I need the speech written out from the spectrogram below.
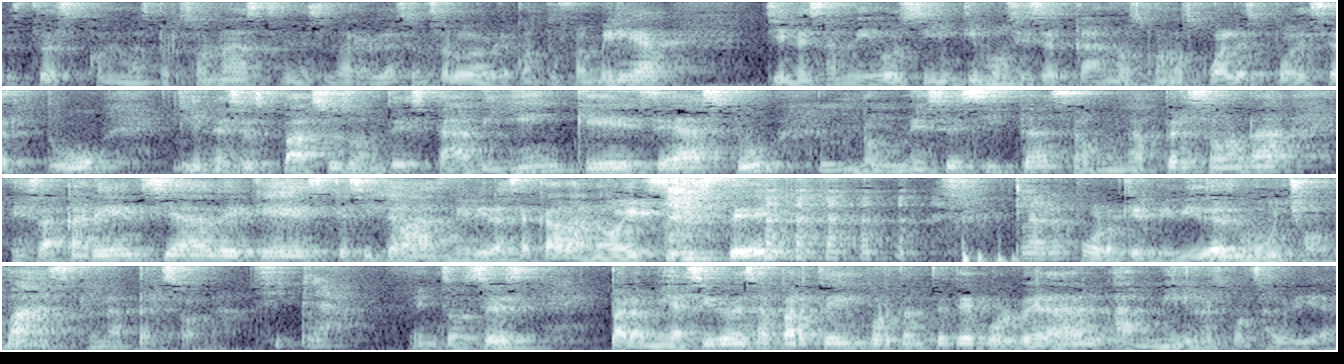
estás con más personas, tienes una relación saludable con tu familia, tienes amigos íntimos y cercanos con los cuales puedes ser tú, tienes espacios donde está bien que seas tú, no necesitas a una persona, esa carencia de que es que si te vas mi vida se acaba, no existe. claro. Porque mi vida es mucho más que una persona. Sí, claro. Entonces, para mí ha sido esa parte importante de volver a, mi responsabilidad.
